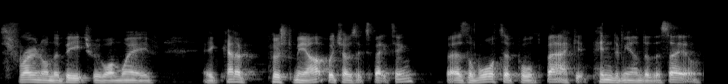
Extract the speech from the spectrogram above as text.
thrown on the beach with one wave, it kind of pushed me up, which I was expecting. But as the water pulled back, it pinned me under the sail,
